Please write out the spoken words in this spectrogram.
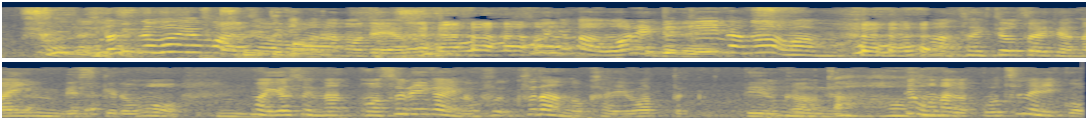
い。そう私の場合はまあ職業なのでそういうまあお笑い的なのはまあまあ最長されてはないんですけども、うんまあ要するにな、まあ、それ以外のふ普段の会話っていうか、でもなんかこう常にこ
